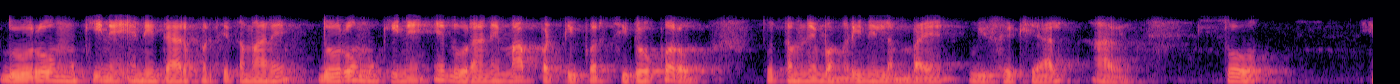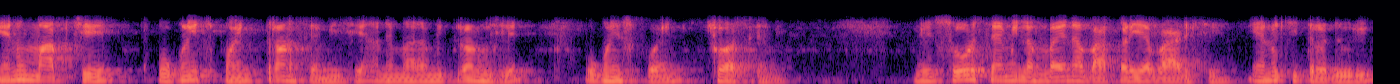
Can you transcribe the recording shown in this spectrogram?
દોરો મૂકીને એની ધાર પરથી તમારે દોરો મૂકીને એ દોરાને માપ પટ્ટી પર સીધો કરો તો તમને બંગડીની લંબાઈ વિશે ખ્યાલ આવે. તો એનું માપ છે ઓગણીસ પોઈન્ટ ત્રણ સેમી છે અને મારા મિત્રનું છે ઓગણીસ પોઈન્ટ છ સેમી. એ સોળ સેમી લંબાઈના વાકડિયા વાળ છે. એનું ચિત્ર દોર્યું.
